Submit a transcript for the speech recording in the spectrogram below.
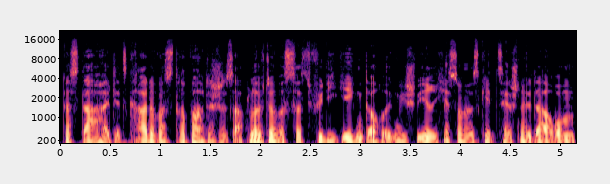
dass da halt jetzt gerade was Dramatisches abläuft oder was das für die Gegend auch irgendwie schwierig ist, sondern es geht sehr schnell darum,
